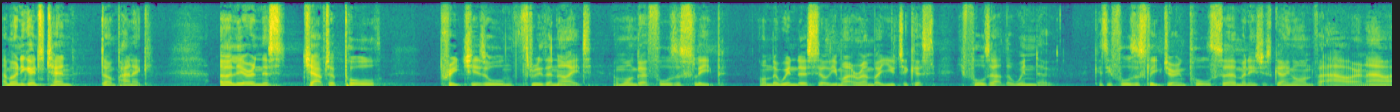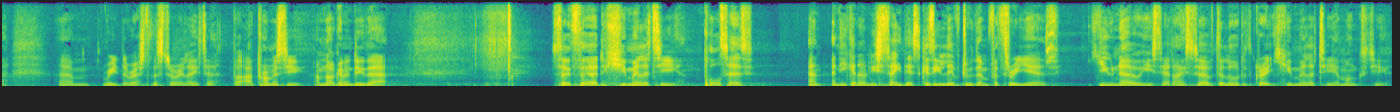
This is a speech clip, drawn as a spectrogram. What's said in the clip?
I'm only going to 10, don't panic. Earlier in this chapter, Paul preaches all through the night, and one guy falls asleep on the windowsill. You might remember Eutychus. He falls out the window because he falls asleep during Paul's sermon. He's just going on for hour and hour. Um, read the rest of the story later. But I promise you, I'm not going to do that. So, third, humility. Paul says, and, and he can only say this because he lived with them for three years. You know, he said, I served the Lord with great humility amongst you.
